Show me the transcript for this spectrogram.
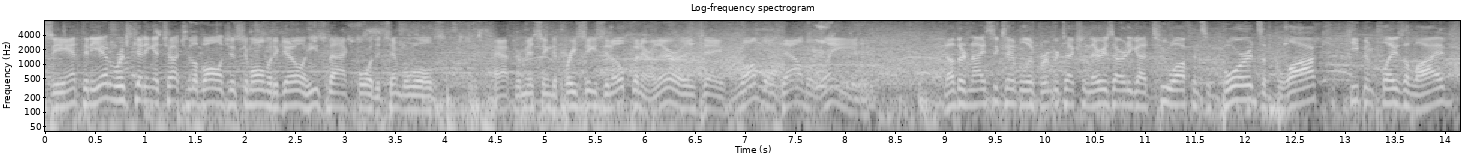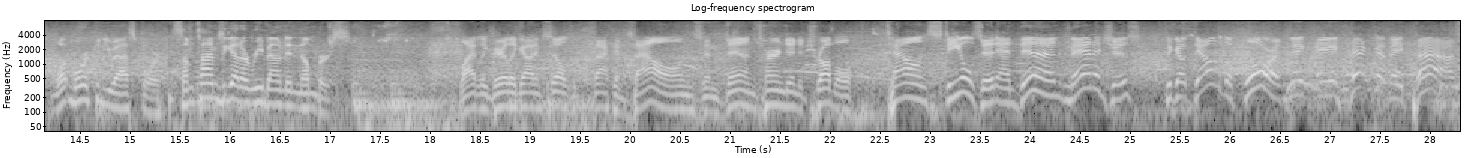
See Anthony Edwards getting a touch of the ball just a moment ago. He's back for the Timberwolves after missing the preseason opener. There is a rumble down the lane. Another nice example of rim protection there. He's already got two offensive boards, a block, keeping plays alive. What more could you ask for? Sometimes you got to rebound in numbers. Lively barely got himself back in bounds and then turned into trouble. Towns steals it and then manages to go down to the floor and make a heck of a pass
